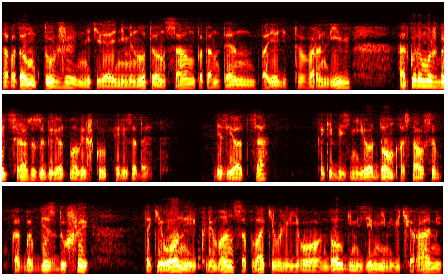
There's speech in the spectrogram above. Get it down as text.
А потом тут же, не теряя ни минуты, он сам, Патантен, поедет в Воронвиль, откуда, может быть, сразу заберет малышку Элизабет. Без ее отца, как и без нее, дом остался как бы без души, так и он и Клеманс оплакивали его долгими зимними вечерами,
